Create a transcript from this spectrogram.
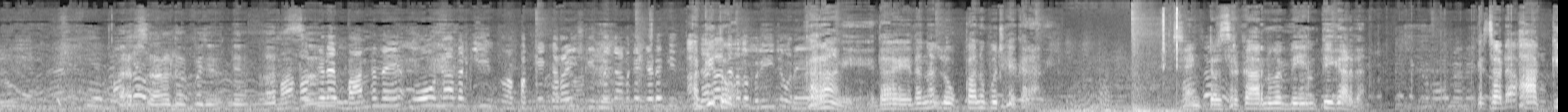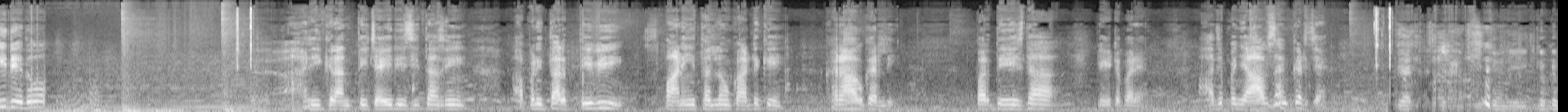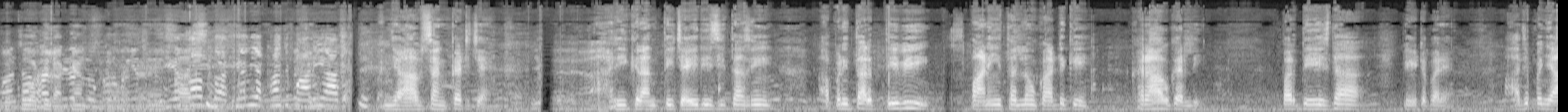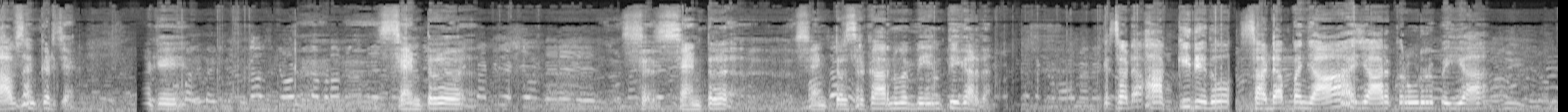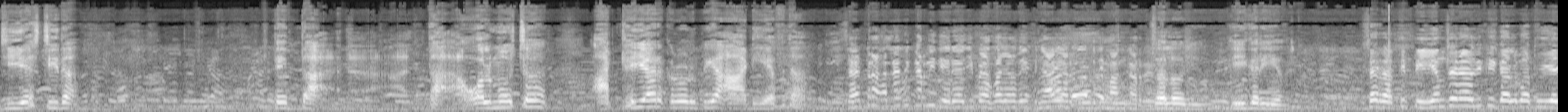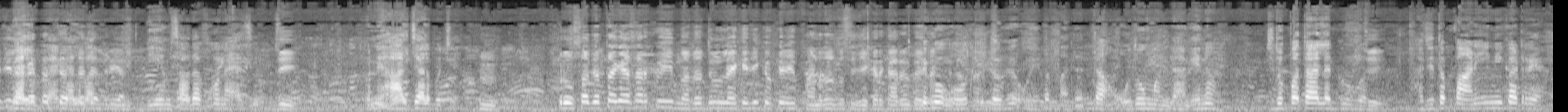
ਹਰ ਸਾਲ ਡੁੱਬ ਜਾਂਦੇ ਆ, ਹਰ ਮਾਂ ਬਾਪ ਜਿਹੜੇ ਬੰਨ ਨੇ ਉਹ ਉਹਨਾਂ ਦਾ ਕੀ ਪੱਕੇ ਕਰਾਂ ਹੀ ਕੀਤੇ ਜਾਣਗੇ? ਜਿਹੜੇ ਕਿ ਅੱਗੇ ਜਗ੍ਹਾ ਤੋਂ ਜਗ੍ਹਾ ਤੋਂ ਬ੍ਰੀਚ ਹੋ ਰਹੇ ਆ। ਕਰਾਂਗੇ ਇਹਦਾ ਇਹਦਾ ਨਾ ਲੋਕਾਂ ਨੂੰ ਪੁੱਛ ਕੇ ਕਰਾਂਗੇ। ਸੈਂਟਰ ਸਰਕਾਰ ਨੂੰ ਮੈਂ ਬੇਨਤੀ ਕਰਦਾ ਕਿ ਸਾਡਾ ਹੱਕ ਹੀ ਦੇ ਦਿਓ। ਹਰੀ ਕ੍ਰਾਂਤੀ ਚਾਹੀਦੀ ਸੀ ਤਾਂ ਅਸੀਂ ਆਪਣੀ ਧਰਤੀ ਵੀ ਪਾਣੀ ਥੱਲੋਂ ਕੱਢ ਕੇ ਖਰਾਬ ਕਰ ਲਈ ਪਰ ਦੇਸ਼ ਦਾ ਪੇਟ ਭਰਿਆ। ਅੱਜ ਪੰਜਾਬ ਸੰਕਟ 'ਚ ਹੈ। ਕਿਉਂ ਜੀ ਕਿਉਂਕਿ ਵੱਖੋ ਵੱਖ ਇਲਾਕਿਆਂ ਤੋਂ ਤੁਸੀਂ ਦੌਰਾ ਕਰ ਰਹੇ ਹੋ ਇਹ ਤਾਂ ਤੁਹਾਡੀਆਂ ਵੀ ਅੱਖਾਂ 'ਚ ਪਾਣੀ ਆ ਗਿਆ। ਪੰਜਾਬ ਸੰਕਟ 'ਚ ਹੈ। ਹਰੀ ਕ੍ਰਾਂਤੀ ਚਾਹੀਦੀ ਸੀ ਤਾਂ ਅਸੀਂ ਆਪਣੀ ਧਰਤੀ ਵੀ ਪਾਣੀ ਥੱਲੋਂ ਕੱਢ ਕੇ ਖਰਾਬ ਕਰ ਲਈ। ਪਰ ਦੇਸ਼ ਦਾ ਪੇਟ ਭਰਿਆ। ਅੱਜ ਪੰਜਾਬ ਸੰਕਟ 'ਚ ਹੈ। ਕਿ ਸੈਂਟਰ ਸੈਂਟਰ ਸੈਂਟਰ ਸਰਕਾਰ ਨੂੰ ਮੈਂ ਬੇਨਤੀ ਕਰਦਾ। ਕਿ ਸਾਡਾ ਹੱਕ ਹੀ ਦੇ ਦਿਓ ਸਾਡਾ 50000 ਕਰੋੜ ਰੁਪਈਆ ਜੀਐਸਟੀ ਦਾ। ਤੇ ਦਾ ਦਾ ਆਲਮੋਸਟ 8000 ਕਰੋੜ ਰੁਪਇਆ ਆਰਡੀਐਫ ਦਾ। ਸੈਂਟਰ ਹੱਲੇ ਤੱਕ ਨਹੀਂ ਦੇ ਰਿਹਾ ਜੀ ਪੈਸਾ ਜਿਹੜਾ ਤੁਸੀਂ 50000 ਕਰੋੜ ਦੀ ਮੰਗ ਕਰ ਰਹੇ ਹੋ। ਚਲੋ ਜੀ ਕੀ ਕਰੀਏ? ਸਰ ਰਾਤੀ ਪੀਐਮ ਦੇ ਨਾਲ ਵੀ ਕੀ ਗੱਲਬਾਤ ਹੋਈ ਹੈ ਜੀ? ਲਗਾਤਾਰ ਚਰਚਾ ਚੱਲ ਰਹੀ ਹੈ। ਪੀਐਮ ਸਾਹਿਬ ਦਾ ਫੋਨ ਆਇਆ ਸੀ। ਜੀ। ਉਹਨੇ ਹਾਲ ਚਾਲ ਪੁੱਛਿਆ ਹੂੰ। ਭਰੋਸਾ ਦਿੱਤਾ ਗਿਆ ਸਰ ਕੋਈ ਮਦਦ ਨੂੰ ਲੈ ਕੇ ਜੀ? ਕਿਉਂਕਿ ਫੰਡ ਦਾ ਤੁਸੀਂ ਜ਼ਿਕਰ ਕਰ ਰਹੇ ਹੋ ਕਦੇ ਦੇਖੋ ਤੱਕ ਨਹੀਂ ਉਹ ਦਿੱਤਾ ਗਿਆ। ਦੇਖੋ ਉਹ ਤਾਂ ਮਦਦ ਤਾਂ ਉਦੋਂ ਮੰਗਾਂਗੇ ਨਾ। ਜਦੋਂ ਪਤਾ ਲੱਗੂਗਾ ਜੀ। ਹਜੇ ਤਾਂ ਪਾਣੀ ਹੀ ਨਹੀਂ ਘਟ ਰਿਹਾ।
